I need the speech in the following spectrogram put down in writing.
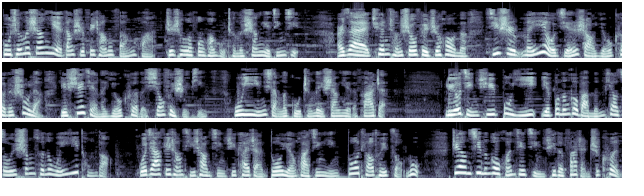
古城的商业当时非常的繁华，支撑了凤凰古城的商业经济。而在圈城收费之后呢，即使没有减少游客的数量，也削减了游客的消费水平，无疑影响了古城内商业的发展。旅游景区不宜也不能够把门票作为生存的唯一通道。国家非常提倡景区开展多元化经营，多条腿走路，这样既能够缓解景区的发展之困。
